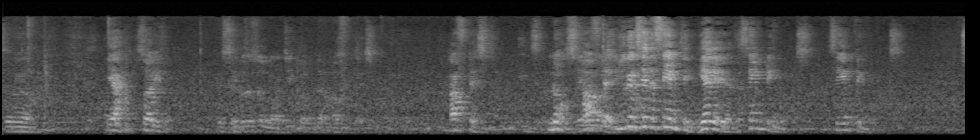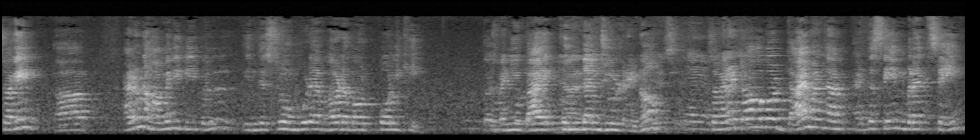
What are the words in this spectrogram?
so uh, yeah. Sorry. It was the logic of the Huff test. Half test. No, half test. You can say the same thing. Yeah, yeah, yeah. The same thing works. Same thing works. So again, uh, I don't know how many people in this room would have heard about polki. Because when you buy kundan jewelry, no? Yes, yes. Yeah, yeah. So when I talk about diamonds, I'm at the same breath saying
